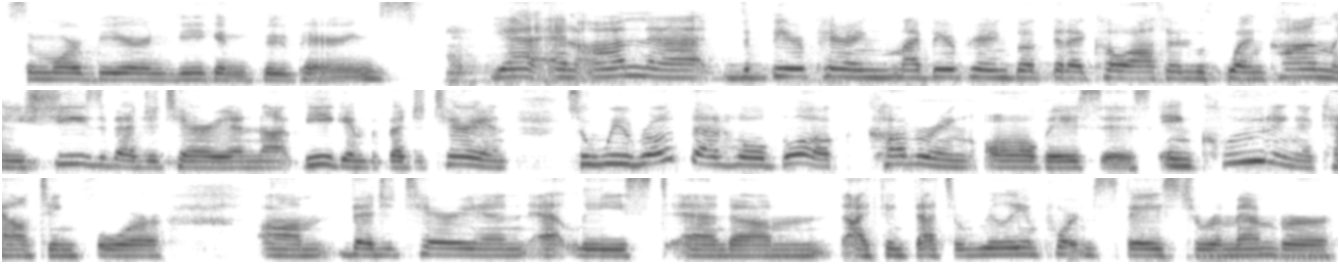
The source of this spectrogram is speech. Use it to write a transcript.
some more beer and vegan food pairings. Yeah, and on that, the beer pairing, my beer pairing book that I co-authored with Gwen Conley, she's a vegetarian, not vegan, but vegetarian. So we wrote that whole book covering all bases, including accounting for um, vegetarian at least. And um, I think that's a really important space to remember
